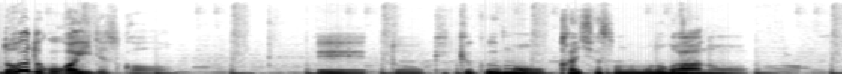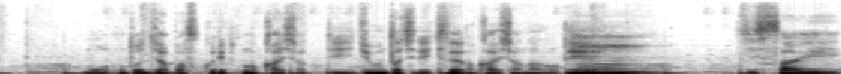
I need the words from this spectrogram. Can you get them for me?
どういうとこがいいですか？えっ、と、結局もう会社そのものが、あの、もう本当に JavaScript の会社って自分たちで言ってたような会社なので、うん。実際、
